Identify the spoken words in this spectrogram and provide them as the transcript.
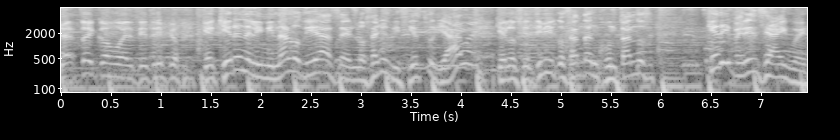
ya estoy como el citripio. Que quieren eliminar los días, eh, los años bisiestos ya, güey. Que los científicos andan juntándose. ¿Qué diferencia hay, güey?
